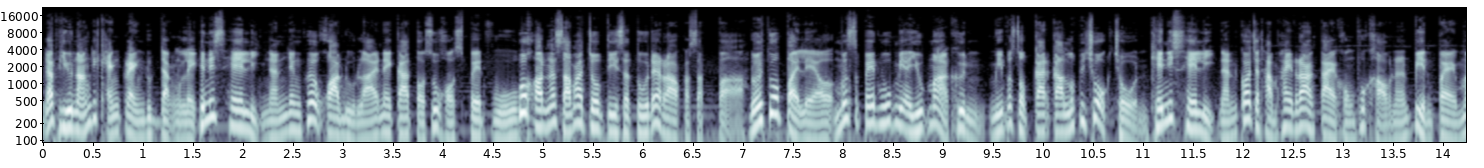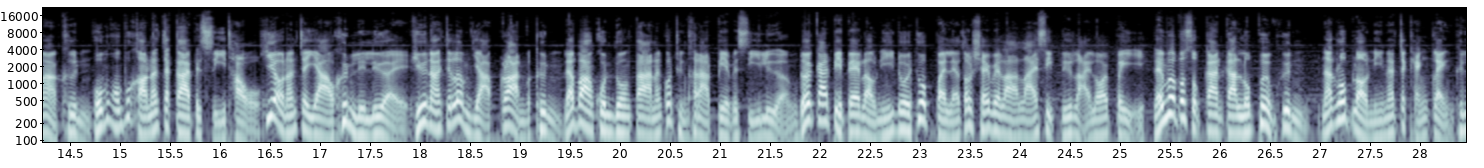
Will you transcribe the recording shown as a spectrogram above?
และผิวหนังที่แข็งแกร่งดุดดังเหล็กเคนิสเฮลิกนั้นยังเพิ่มความดุร้ายในการต่อสู้ของสเปซวูฟพวกเขานั้นสามารถโจมตีศัตรูได้ราวกับสัตว์ป่า โดยทั่วไปแล้วเมื่อสเปซวูฟมีอายุมากขึ้น มีประสบการณ์การลบที่โชคโชนเคนิสเฮลิกนั้นก็จะทำให้ร่างกายของพวกเขานั้นเปลี่ยนแปลงมากขึ้น ผมของพวกเขานั้นจะกลายเป็นสีเทาเขี้ยวนั้นจะยาวขึ้นเรื่อยๆผิวหนังจะเริ่มหยาบกร้านมากขึ้น และบางคนดวงตานั้นก็ถึงขนาดเปลี่ยนเป็นสีเหลือง โดยการเปลี่ยนแปลงเหล่านี้โดยทั่วไปแล้วต้องใช้เวลาหลายสิบหรือหลายร้อยปี และเมื่อประสบการณ์การลบเพิ่มขึ้น นักรบเหล่านี้นั้นจะแข็งแกร่งขึ้น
